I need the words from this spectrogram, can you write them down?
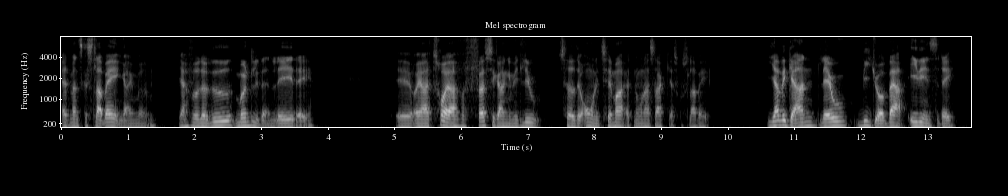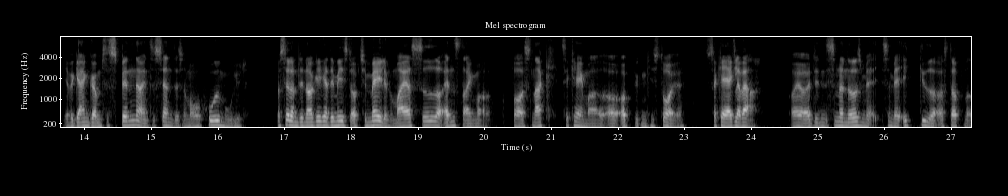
at man skal slappe af en gang imellem. Jeg har fået det at vide mundtligt af en læge i dag. Øh, og jeg tror, jeg har for første gang i mit liv taget det ordentligt til mig, at nogen har sagt, at jeg skulle slappe af. Jeg vil gerne lave videoer hver evig eneste dag. Jeg vil gerne gøre dem så spændende og interessante som overhovedet muligt. Og selvom det nok ikke er det mest optimale for mig at sidde og anstrenge mig for at snakke til kameraet og opbygge en historie, så kan jeg ikke lade være. Og det er simpelthen noget, som jeg, som jeg ikke gider at stoppe med.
